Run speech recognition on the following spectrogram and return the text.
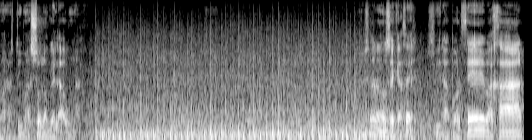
Bueno, estoy más solo que la una. Pues ahora no sé qué hacer. Si ir a por C, bajar,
